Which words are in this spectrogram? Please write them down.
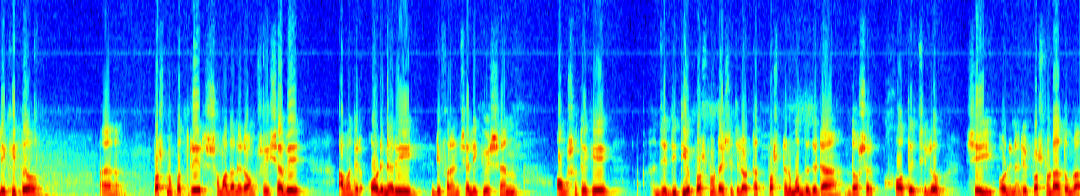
লিখিত প্রশ্নপত্রের সমাধানের অংশ হিসাবে আমাদের অর্ডিনারি ডিফারেনশিয়াল ইকুয়েশন অংশ থেকে যে দ্বিতীয় প্রশ্নটা এসেছিল, অর্থাৎ প্রশ্নের মধ্যে যেটা দশের খতে ছিল সেই অর্ডিনারি প্রশ্নটা তোমরা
